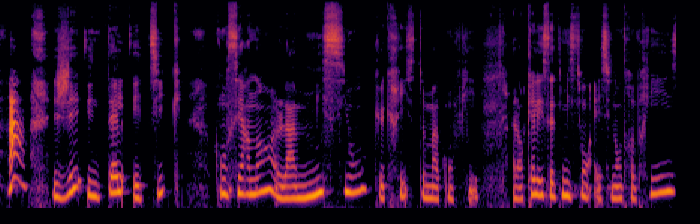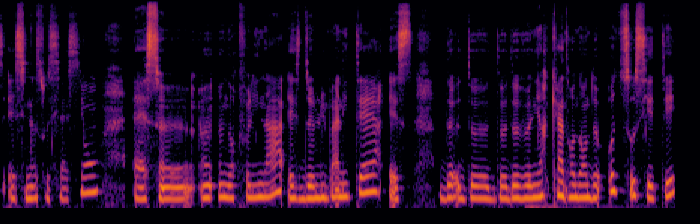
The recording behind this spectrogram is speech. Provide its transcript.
j'ai une telle éthique concernant la mission que Christ m'a confiée? Alors, quelle est cette mission? Est-ce une entreprise? Est-ce une association? Est-ce un, orphelinat? Est-ce de l'humanitaire? Est-ce de, de, devenir cadre dans de hautes sociétés?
